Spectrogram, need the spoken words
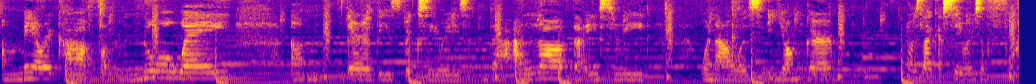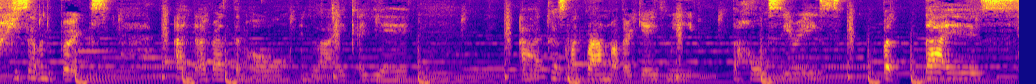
America, from Norway. Um, there are these book series that I love that I used to read when I was younger. It was like a series of 47 books, and I read them all in like a year because uh, my grandmother gave me the whole series. But that is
